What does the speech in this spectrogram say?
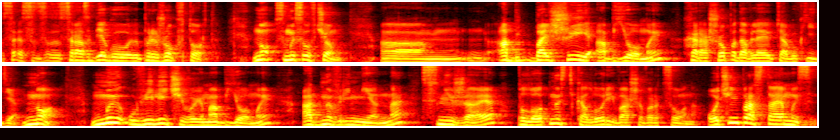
с, с, с разбегу прыжок в торт. Но смысл в чем? Эм, об, большие объемы хорошо подавляют тягу к еде. Но мы увеличиваем объемы, одновременно снижая плотность калорий вашего рациона. Очень простая мысль.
